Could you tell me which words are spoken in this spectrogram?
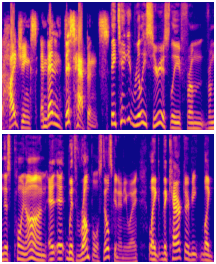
hijinks, and then this happens. they take it really seriously from from this point on it, it- with Rumpelstiltskin anyway. Like the character be like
